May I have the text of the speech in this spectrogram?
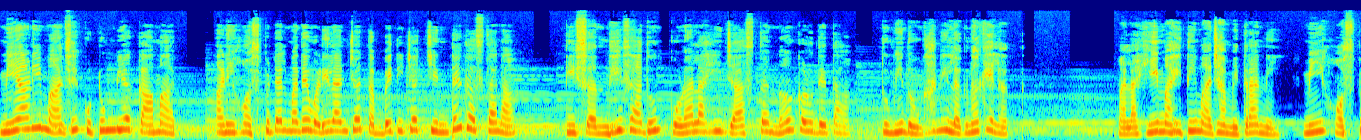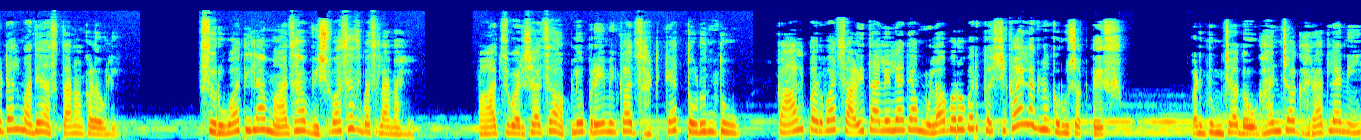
मी आणि माझे कुटुंबीय कामात आणि हॉस्पिटलमध्ये वडिलांच्या तब्येतीच्या चिंतेत असताना ती संधी साधून कोणालाही जास्त न कळू देता तुम्ही दोघांनी लग्न केलं. मला ही माहिती माझ्या मित्रांनी मी हॉस्पिटलमध्ये असताना कळवली. सुरुवातीला माझा विश्वासच बसला नाही. पाच वर्षाचं आपलं प्रेम एका झटक्यात तोडून तू काल परवा चाळीत आलेल्या त्या मुलाबरोबर कशी काय लग्न करू शकतेस? पण तुमच्या दोघांच्या घरातल्यांनी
